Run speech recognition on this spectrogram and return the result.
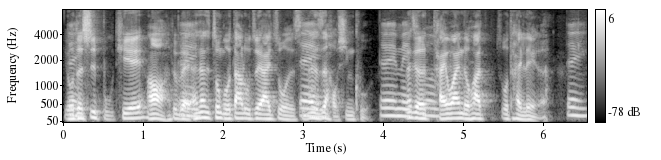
有的是补贴哦，对不对？那是中国大陆最爱做的事，那个是好辛苦。对，没错。那个台湾的话做太累了。对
